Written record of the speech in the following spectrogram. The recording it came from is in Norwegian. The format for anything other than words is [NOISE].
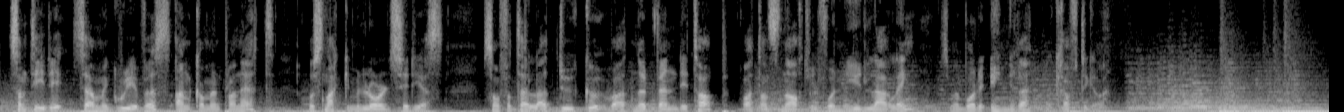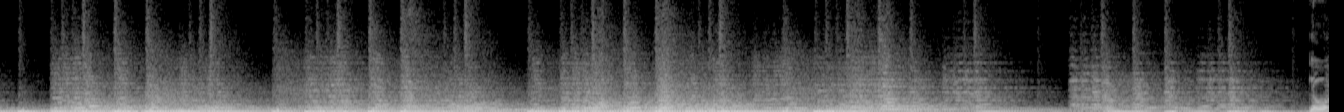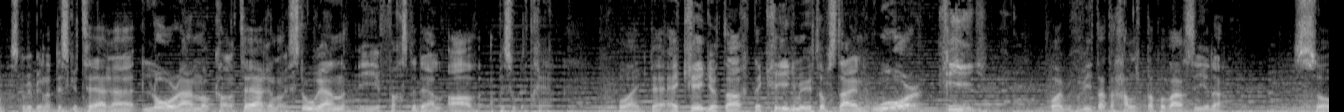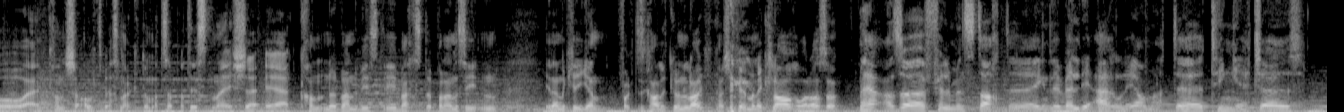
Samtidig ser vi Grievous ankomme en planet og snakke med lord Sidious, som forteller at Dooku var et nødvendig tap, og at han snart vil få en ny lærling som er både yngre og kraftigere. Nå skal vi begynne å diskutere Lauren og karakteren og historien i første del av episode tre. Og det er krig, gutter. Det er krig med utropstegn. War. Krig. Og vi får vite at det er helter på hver side. Så eh, kanskje alt vi har snakket om at separatistene ikke er kan nødvendigvis de verste på denne siden i denne krigen, faktisk har litt grunnlag. Kanskje filmen er klar over det også. Ja, altså, filmen starter egentlig veldig ærlig om at uh, ting er ikke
